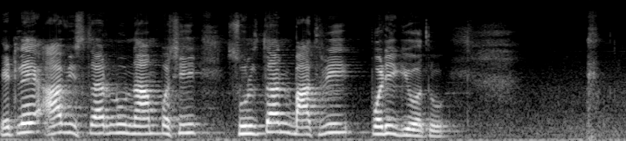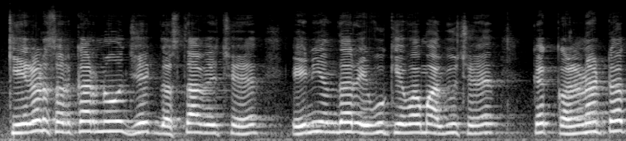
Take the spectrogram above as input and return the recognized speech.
એટલે આ વિસ્તારનું નામ પછી સુલતાન બાથરી પડી ગયું હતું. કેરળ સરકારનો જે એક દસ્તાવેજ છે, એની અંદર એવું કહેવામાં આવ્યું છે કે કર્ણાટક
